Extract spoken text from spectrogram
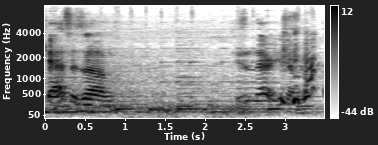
Cass is um He's in there. You know.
